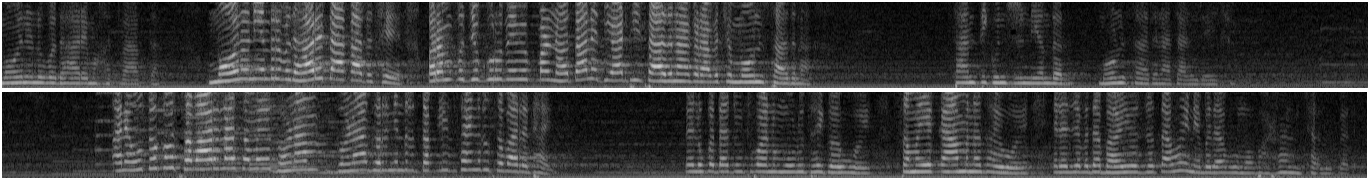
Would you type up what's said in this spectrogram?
મૌનનું વધારે મહત્વ આપતા. મૌનની અંદર વધારે તાકાત છે. પરમ પૂજ્ય ગુરુદેવ પણ હતા ને ત્યારથી સાધના કરાવે છે, મૌન સાધના. શાંતિ કુંજની અંદર મૌન સાધના ચાલી રહી છે. અને હું તો કહું, સવારના સમયે ઘણા ઘણા ઘરની અંદર તકલીફ થાય ને તો સવારે થાય. પેલું કદાચ ઉઠવાનું મોડું થઈ ગયું હોય, સમયે કામ ન થયું હોય, એટલે જે બધા ભાઈઓ જતા હોય ને બધા બૂમો પાડવાનું ચાલુ કરે.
